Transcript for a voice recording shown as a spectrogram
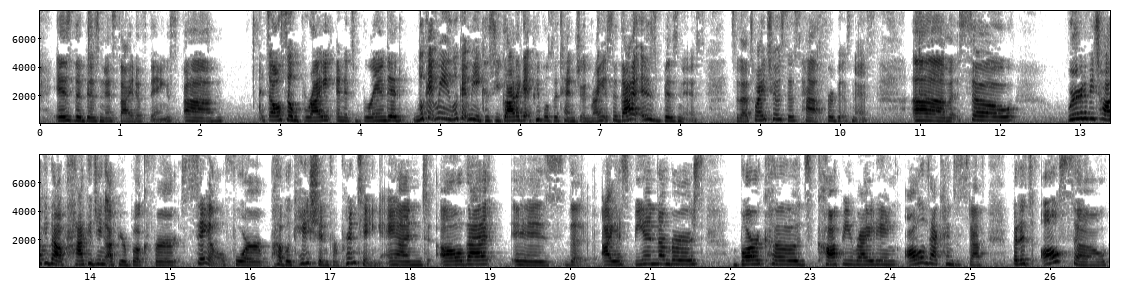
is the business side of things. Um, it's also bright and it's branded. Look at me, look at me, because you got to get people's attention, right? So that is business. So that's why I chose this hat for business. Um, so we're going to be talking about packaging up your book for sale, for publication, for printing, and all that is the ISBN numbers, barcodes, copyrighting, all of that kinds of stuff. But it's also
